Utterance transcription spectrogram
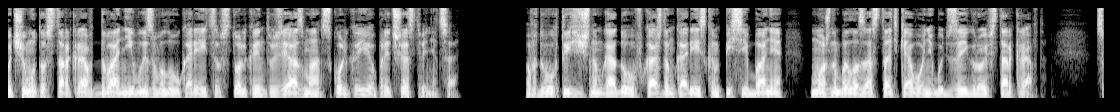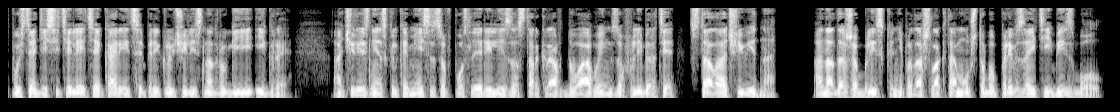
Почему-то StarCraft 2 не вызвала у корейцев столько энтузиазма, сколько ее предшественница. В 2000 году в каждом корейском PC-бане можно было застать кого-нибудь за игрой в StarCraft. Спустя десятилетия корейцы переключились на другие игры, а через несколько месяцев после релиза StarCraft 2 Wings of Liberty стало очевидно, она даже близко не подошла к тому, чтобы превзойти бейсбол.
